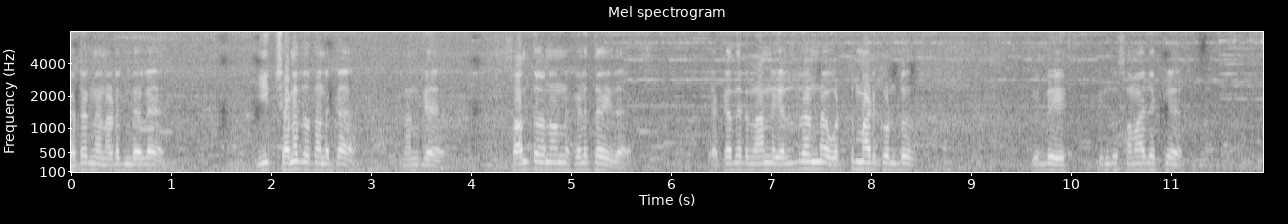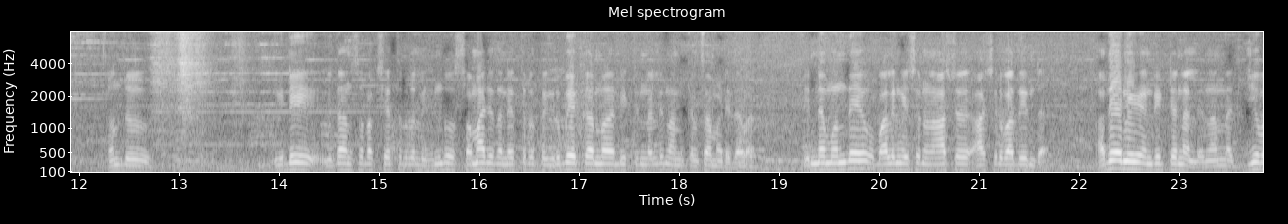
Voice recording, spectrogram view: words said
ಘಟನೆ ನಡೆದ ಮೇಲೆ ಈ ಕ್ಷಣದ ತನಕ ನನಗೆ ಸಾಂತ್ವನವನ್ನು ಹೇಳ್ತಾ ಇದ್ದಾರೆ. ಯಾಕಂದರೆ ನಾನು ಎಲ್ಲರನ್ನ ಒಟ್ಟು ಮಾಡಿಕೊಂಡು ಇಲ್ಲಿ ಹಿಂದೂ ಸಮಾಜಕ್ಕೆ ಒಂದು ಇಡೀ ವಿಧಾನಸಭಾ ಕ್ಷೇತ್ರದಲ್ಲಿ ಹಿಂದೂ ಸಮಾಜದ ನೇತೃತ್ವ ಇರಬೇಕನ್ನೋ ನಿಟ್ಟಿನಲ್ಲಿ ನಾನು ಕೆಲಸ ಮಾಡಿದ್ದೇವೆ. ಇನ್ನು ಮುಂದೆ ಬಾಲಿಂಗೇಶ್ವರನ ಆಶ ಆಶೀರ್ವಾದದಿಂದ ಅದೇ ನಿ- ನಿಟ್ಟಿನಲ್ಲಿ ನನ್ನ ಜೀವ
